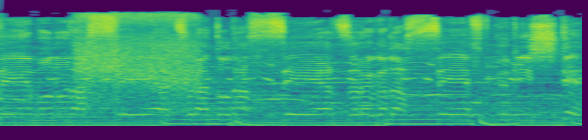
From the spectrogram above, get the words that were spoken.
らと脱せ者脱せ奴らとだせ奴らがだせ服にしてる。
